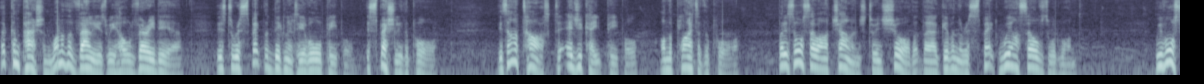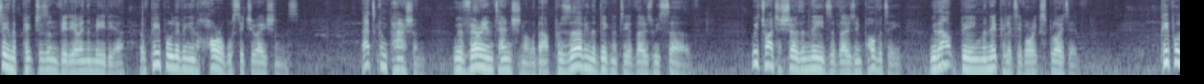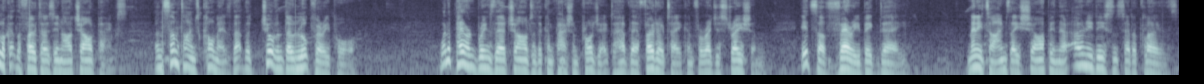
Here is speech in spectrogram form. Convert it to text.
At Compassion, one of the values we hold very dear is to respect the dignity of all people, especially the poor. It's our task to educate people on the plight of the poor, but it's also our challenge to ensure that they are given the respect we ourselves would want. We've all seen the pictures and video in the media of people living in horrible situations. At Compassion, we're very intentional about preserving the dignity of those we serve. We try to show the needs of those in poverty without being manipulative or exploitive. People look at the photos in our child packs and sometimes comment that the children don't look very poor. When a parent brings their child to the Compassion Project to have their photo taken for registration, it's a very big day. Many times they show up in their only decent set of clothes.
